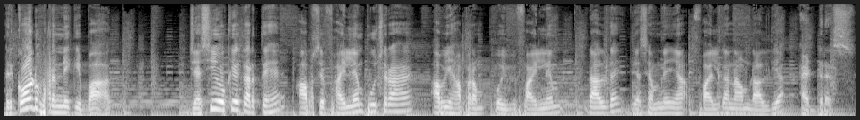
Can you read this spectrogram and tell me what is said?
रिकॉर्ड भरने के बाद जैसे ही ओके करते हैं, आपसे फ़ाइल नेम पूछ रहा है। अब यहाँ पर हम कोई भी फ़ाइल नेम डाल दें, जैसे हमने यहाँ फ़ाइल का नाम डाल दिया, एड्रेस।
